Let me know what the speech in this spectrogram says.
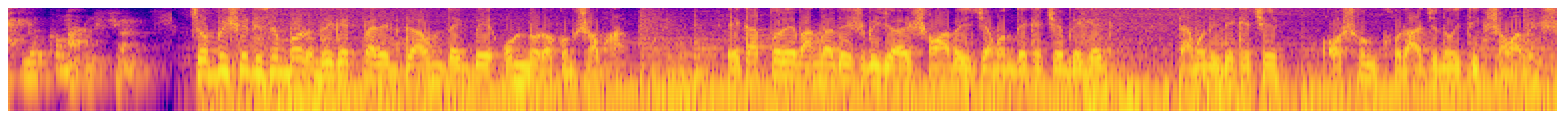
এক লক্ষ মানুষজন। চব্বিশে ডিসেম্বর ব্রিগেড প্যারেড গ্রাউন্ড দেখবে অন্যরকম সভা। একাত্তরে বাংলাদেশ বিজয়ের সমাবেশ যেমন দেখেছে ব্রিগেড, তেমনই দেখেছে অসংখ্য রাজনৈতিক সমাবেশ।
